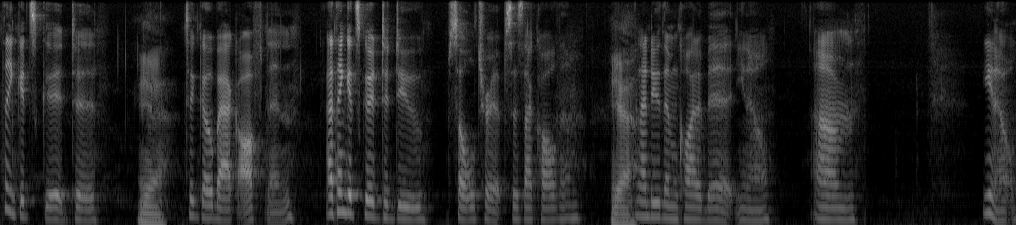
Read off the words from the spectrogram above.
I think it's good to yeah to go back often. I think it's good to do soul trips, as I call them, yeah and I do them quite a bit. You know, um, you know.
